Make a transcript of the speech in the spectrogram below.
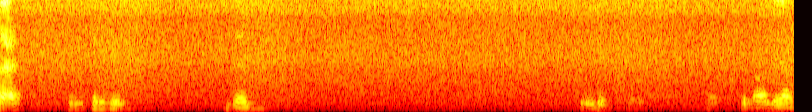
that you can do then reading space so now they are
